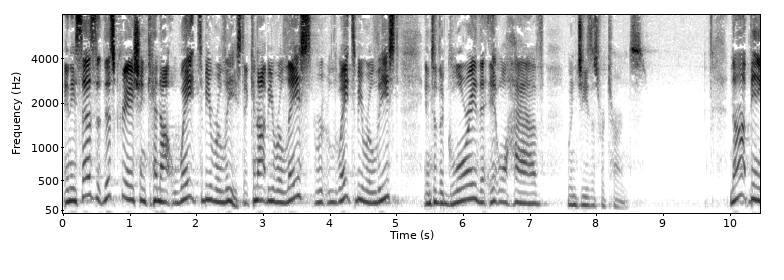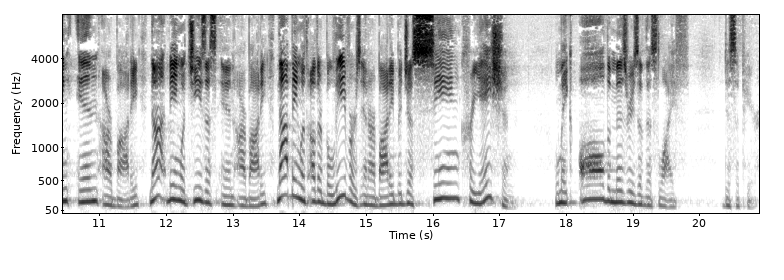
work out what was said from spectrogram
And he says that this creation cannot wait to be released. It cannot be released, wait to be released into the glory that it will have when Jesus returns. Not being in our body, not being with Jesus in our body, not being with other believers in our body, but just seeing creation will make all the miseries of this life disappear.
